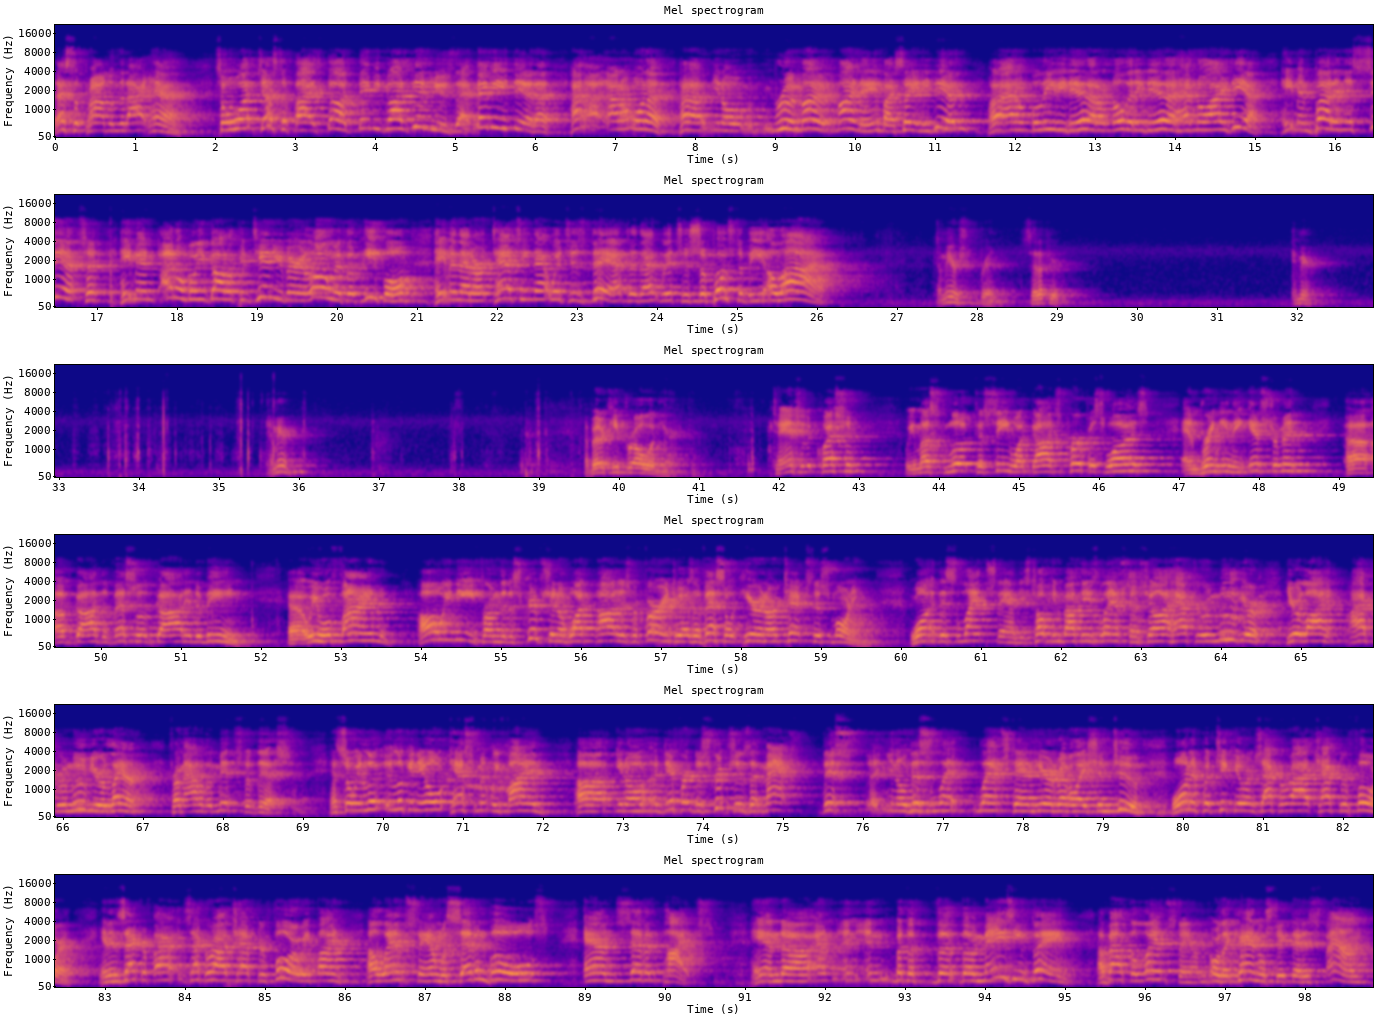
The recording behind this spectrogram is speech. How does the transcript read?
That's the problem that I have. So what justifies God? Maybe God did use that. Maybe He did. I, I, I don't want to, uh, you know, ruin my, my name by saying He did. I don't believe He did. I don't know that He did. I have no idea. Amen. But in this sense, uh, amen, I don't believe God will continue very long with the people, amen, that are attaching that which is dead to that which is supposed to be alive. Come here, Brendan. Sit up here. Come here. Come here. I better keep rolling here. To answer the question, we must look to see what God's purpose was in bringing the instrument uh, of God, the vessel of God, into being. Uh, we will find all we need from the description of what God is referring to as a vessel here in our text this morning. What, this lampstand, he's talking about these lampstands. Shall I have to remove your, your light? I have to remove your lamp from out of the midst of this. And so we look, look in the Old Testament, we find, uh, you know, different descriptions that match this, uh, you know, this lampstand here in Revelation 2. One in particular in Zechariah chapter 4. And in Zechariah, Zechariah chapter 4, we find a lampstand with seven bowls and seven pipes. And, uh, and, and, and, but the, the, the amazing thing about the lampstand or the candlestick that is found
